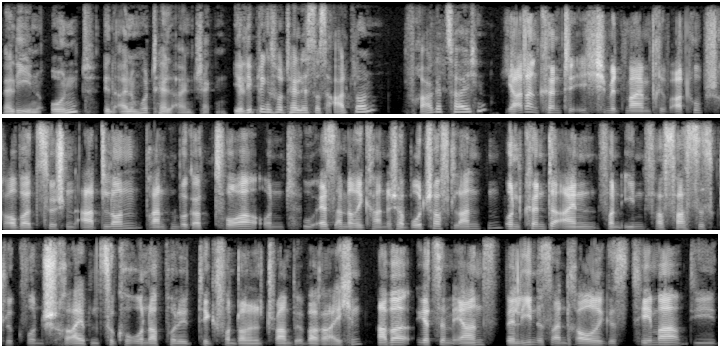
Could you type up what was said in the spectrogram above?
Berlin und in einem Hotel einchecken. Ihr Lieblingshotel ist das Adlon? Fragezeichen? Ja, dann könnte ich mit meinem Privathubschrauber zwischen Adlon, Brandenburger Tor und US-amerikanischer Botschaft landen und könnte ein von Ihnen verfasstes Glückwunschschreiben zur Corona-Politik von Donald Trump überreichen. Aber jetzt im Ernst, Berlin ist ein trauriges Thema. Die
